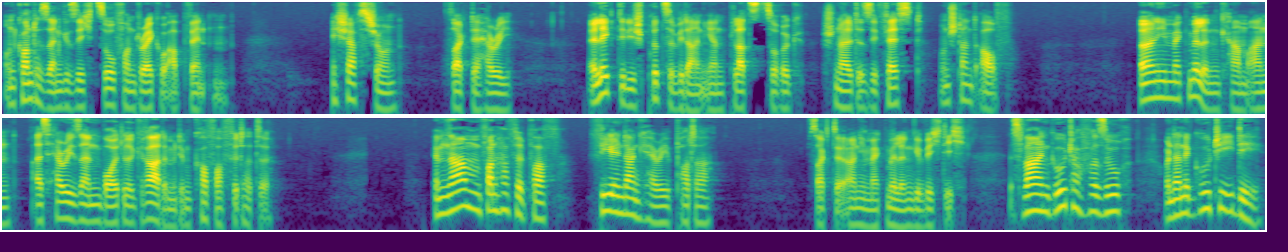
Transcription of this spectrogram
und konnte sein Gesicht so von Draco abwenden. Ich schaff's schon, sagte Harry. Er legte die Spritze wieder an ihren Platz zurück, schnallte sie fest und stand auf. Ernie Macmillan kam an, als Harry seinen Beutel gerade mit dem Koffer fütterte. Im Namen von Hufflepuff, vielen Dank, Harry Potter, sagte Ernie Macmillan gewichtig. Es war ein guter Versuch und eine gute Idee.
